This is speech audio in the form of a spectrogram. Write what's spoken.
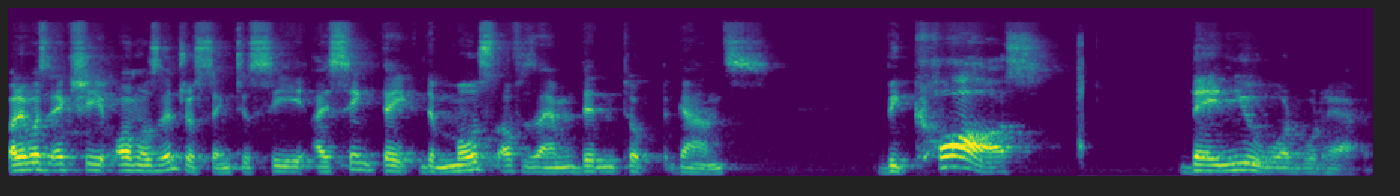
but it was actually almost interesting to see. I think they the most of them didn't took the guns because they knew what would happen,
